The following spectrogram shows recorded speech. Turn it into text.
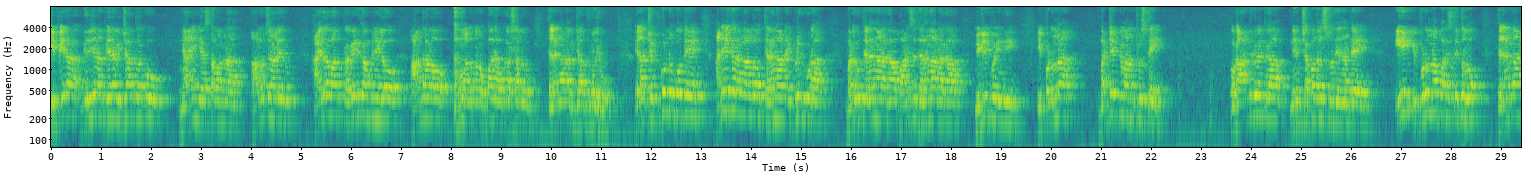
ఈ పేద గిరిజన పేద విద్యార్థులకు న్యాయం చేస్తామన్న ఆలోచన లేదు. హైదరాబాద్ ప్రైవేట్ కంపెనీలో ఆంధ్రాలో వాళ్ళకున్న ఉపాధి అవకాశాలు తెలంగాణ విద్యార్థులు లేవు. ఇలా చెప్పుకుంటూ పోతే అనేక రంగాల్లో తెలంగాణ ఇప్పటికీ కూడా బడుగు తెలంగాణగా బానిస తెలంగాణగా మిగిలిపోయింది. ఇప్పుడున్న బడ్జెట్ను మనం చూస్తే ఒక ఆర్థికవేత్తగా నేను చెప్పదలుచున్నది ఏంటంటే ఈ ఇప్పుడున్న పరిస్థితుల్లో తెలంగాణ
